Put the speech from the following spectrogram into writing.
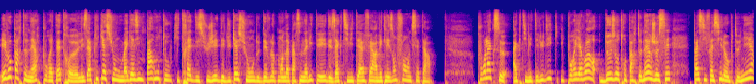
Et vos partenaires pourraient être euh, les applications ou magazines parentaux qui traitent des sujets d'éducation, de développement de la personnalité, des activités à faire avec les enfants, etc. Pour l'axe activité ludique, il pourrait y avoir deux autres partenaires. Je sais, pas si facile à obtenir.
